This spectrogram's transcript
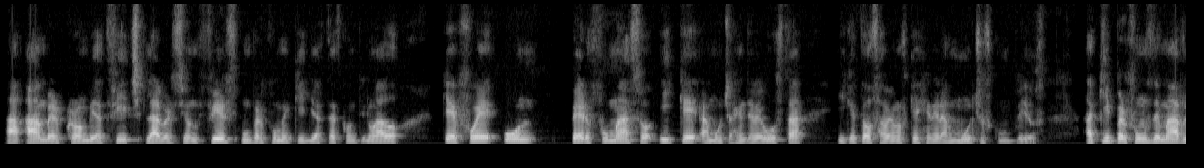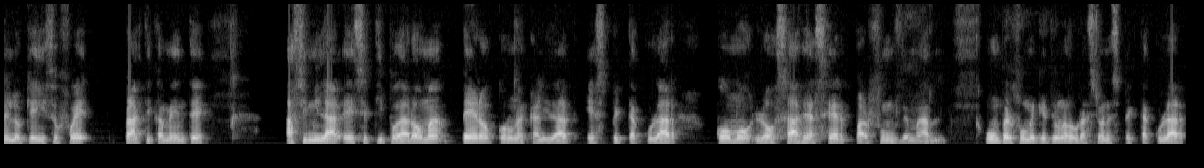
a Amber Crombie Fitch, la versión Fierce, un perfume que ya está descontinuado, que fue un perfumazo y que a mucha gente le gusta y que todos sabemos que genera muchos cumplidos. Aquí Perfumes de Marley lo que hizo fue prácticamente asimilar ese tipo de aroma, pero con una calidad espectacular como lo sabe hacer Parfums de Marley. Un perfume que tiene una duración espectacular.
